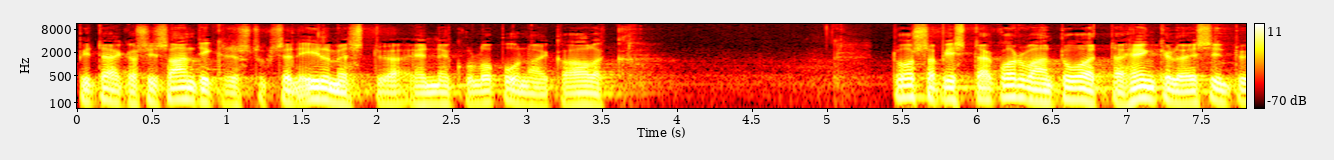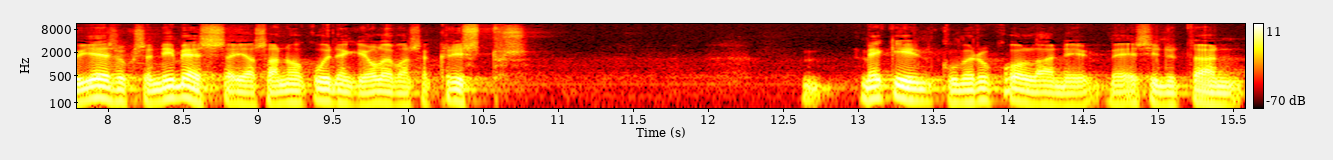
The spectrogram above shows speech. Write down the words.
Pitääkö siis antikristuksen ilmestyä ennen kuin lopun aika alkaa? Tuossa pistää korvaan tuo, että henkilö esiintyy Jeesuksen nimessä ja sanoo kuitenkin olevansa Kristus. Mekin, kun me rukoillaan, niin me esiinnytään,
